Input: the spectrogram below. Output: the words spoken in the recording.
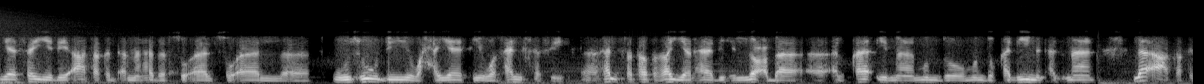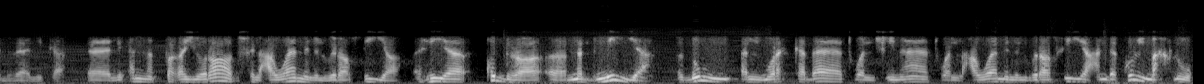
يا سيدي أعتقد أن هذا السؤال سؤال آه، وجودي وحياتي وفلسفي، آه، هل ستتغير هذه اللعبة آه، القائمة منذ منذ قديم الأزمان؟ لا أعتقد ذلك، لأن التغيرات في العوامل الوراثية هي قدرة مبنية ضمن المركبات والجينات والعوامل الوراثية عند كل مخلوق،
